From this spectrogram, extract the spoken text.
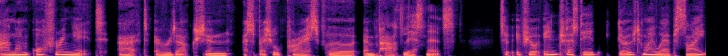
and I'm offering it at a reduction, a special price for M Path listeners. So if you're interested, go to my website,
